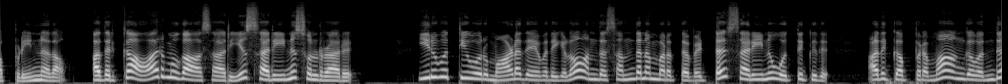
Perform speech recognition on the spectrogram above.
அப்படின்னதான் அதற்கு ஆறுமுக ஆசாரியும் சரின்னு சொல்றாரு. இருபத்தி ஒரு மாட தேவதைகளும் அந்த சந்தன மரத்தை வெட்ட சரின்னு ஒத்துக்குது. அதுக்கப்புறமா அங்க வந்து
